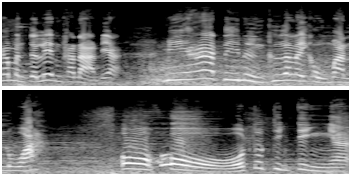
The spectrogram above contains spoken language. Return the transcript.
ครับมันจะเล่นขนาดเนี้ย มี 5 ตีหนึ่งคืออะไรของมันวะ โอ้โห สุดจริงๆอะ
